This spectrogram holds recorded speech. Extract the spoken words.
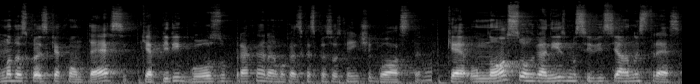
Uma das coisas que acontece, que é perigoso pra caramba, coisa que as pessoas que a gente gosta, que é o nosso organismo se viciar no estresse.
